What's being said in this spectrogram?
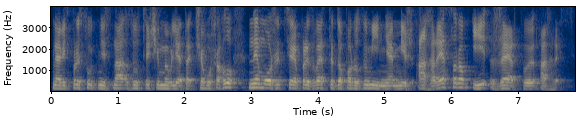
навіть присутність на зустрічі Мевлета Чавушаглу не можуть призвести до порозуміння між агресором і жертвою агресії.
